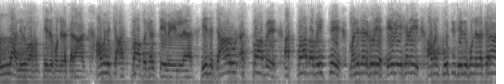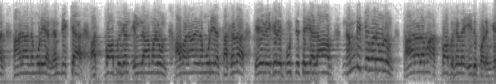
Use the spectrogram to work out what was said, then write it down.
அல்லாஹ் நிர்வாகம் செய்து கொண்டிருக்கிறான். அவனுக்கு அஸ்பாபுகள் தேவையில்லை. இது தாருள் அஸ்பாபு. அஸ்பாபை வைத்து மனிதர்களுடைய தேவைகளை அவன் பூர்த்தி செய்து கொண்டிருக்கிறான். ஆனால் நம்முடைய நம்பிக்கை அஸ்பாபுகள் இல்லாமலும் அவனால் நம்முடைய சகல தேவைகளை பூர்த்தி செய்யலாம். நம்பிக்கை வரணும். தாராளமா அஸ்பாபுகளை ஈடுபடுங்க.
